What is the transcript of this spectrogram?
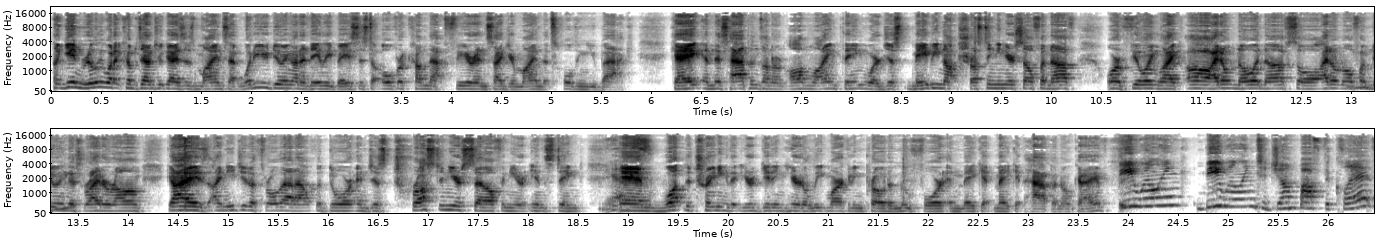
Again, really what it comes down to, guys, is mindset. What are you doing on a daily basis to overcome that fear inside your mind that's holding you back? Okay, and this happens on an online thing where just maybe not trusting in yourself enough or feeling like, oh, I don't know enough, so I don't know if I'm doing this right or wrong. Guys, I need you to throw that out the door and just trust in yourself and your instinct Yes. and what the training that you're getting here to Elite Marketing Pro to move forward and make it make it happen, okay? Be willing, be willing to jump off the cliff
